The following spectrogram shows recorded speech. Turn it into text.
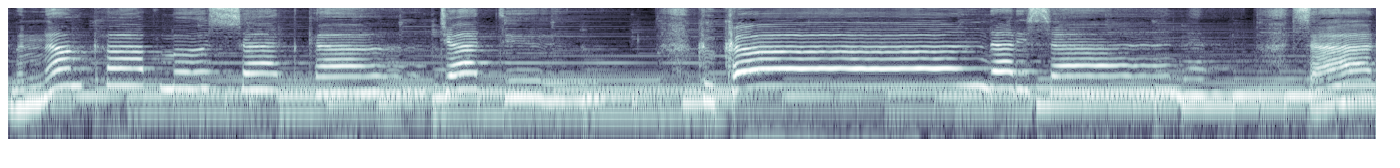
menangkapmu saat kau jatuh Ku kan dari sana saat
